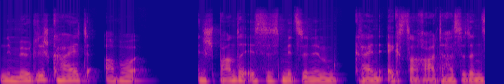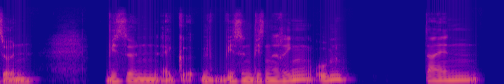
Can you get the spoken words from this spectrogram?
eine Möglichkeit, aber entspannter ist es mit so einem kleinen Extrarad. Da hast du dann so ein, wie so ein, äh, wie so ein, wie so ein Ring um dein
